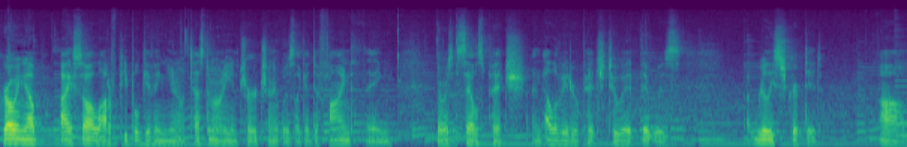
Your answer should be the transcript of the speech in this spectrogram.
growing up, I saw a lot of people giving, you know, testimony in church, and it was like a defined thing. There was a sales pitch, an elevator pitch to it that was really scripted. Um,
